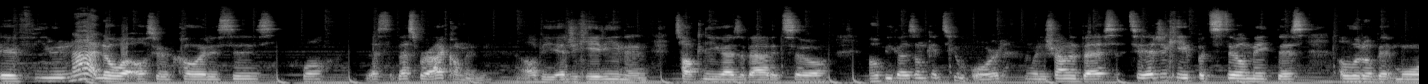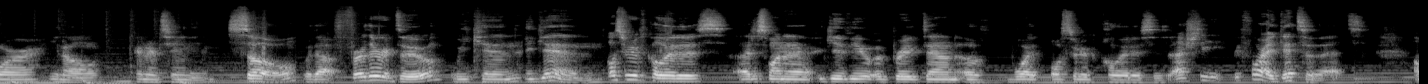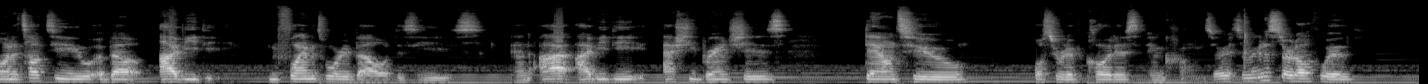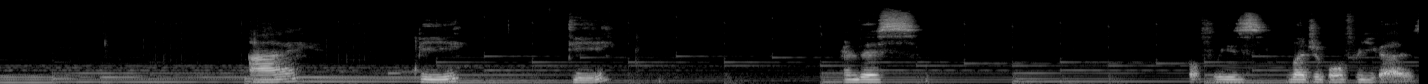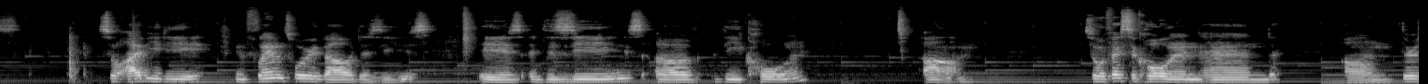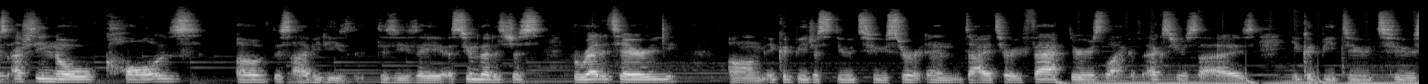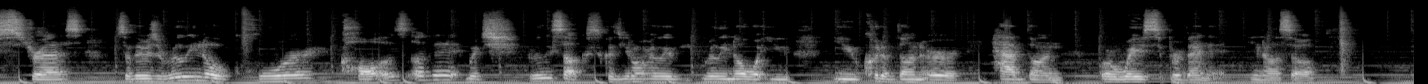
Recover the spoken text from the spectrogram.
if you do not know what ulcerative colitis is, well, that's that's where I come in. I'll be educating and talking to you guys about it. So I hope you guys don't get too bored. I'm going to try my best to educate, but still make this a little bit more, you know, entertaining. So, without further ado, we can begin. Ulcerative colitis, I just want to give you a breakdown of what ulcerative colitis is. Actually, before I get to that, I want to talk to you about IBD, inflammatory bowel disease. And I, IBD actually branches down to ulcerative colitis and Crohn's. All right, so we're going to start off with I B D and this hopefully is legible for you guys. So IBD, inflammatory bowel disease, is a disease of the colon. Um, so it affects the colon and um, there's actually no cause of this IBD disease. They assume that it's just hereditary. Um, it could be just due to certain dietary factors, lack of exercise. It could be due to stress. So there's really no core cause of it, which really sucks because you don't really really know what you you could have done or have done or ways to prevent it. You know, so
